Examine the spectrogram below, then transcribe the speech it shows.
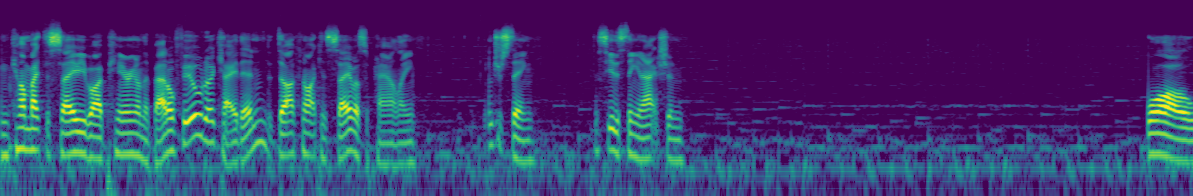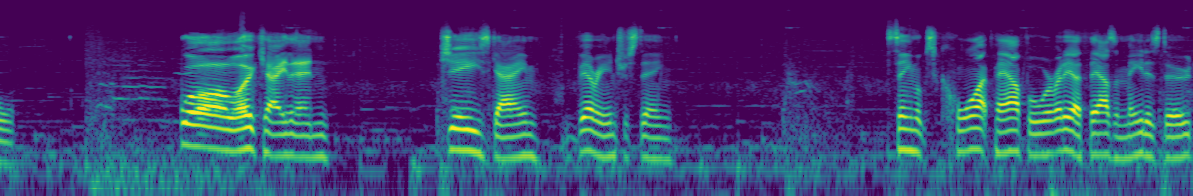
Can come back to save you by appearing on the battlefield? Okay, then. The Dark Knight can save us, apparently. Interesting. Let's see this thing in action. Whoa. Whoa, okay then. Jeez, game. Very interesting. This thing looks quite powerful. We're already at a thousand meters, dude.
